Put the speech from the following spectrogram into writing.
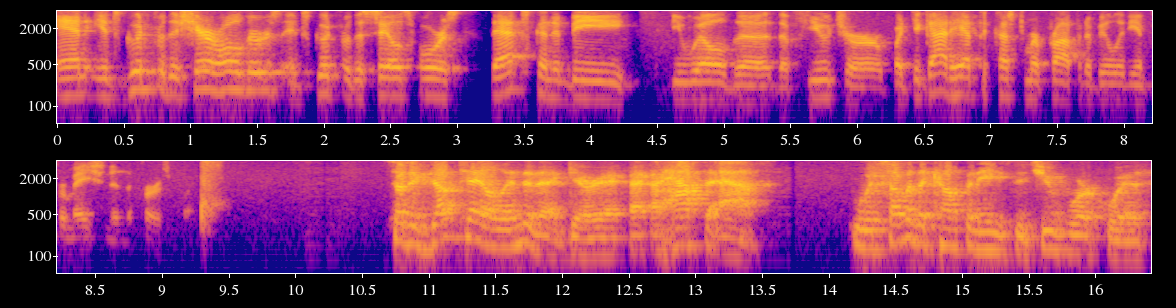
and it's good for the shareholders it's good for the sales force. That's going to be if you will the the future but you got to have the customer profitability information in the first place. So to dovetail into that gary i, I have to ask with some of the companies that you've worked with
